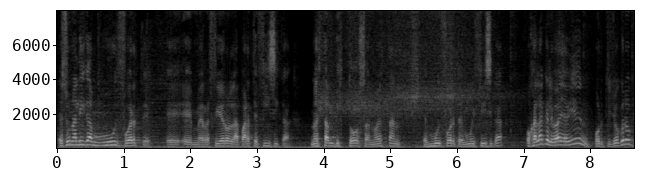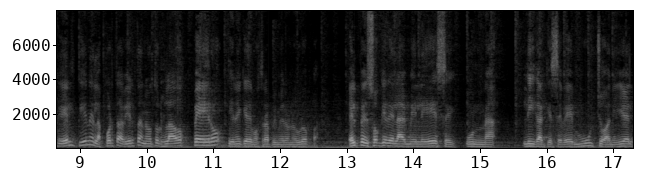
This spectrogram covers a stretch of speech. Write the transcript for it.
Es una liga muy fuerte, eh, eh, me refiero a la parte física. No es tan vistosa, no es tan. Es muy fuerte, es muy física. Ojalá que le vaya bien, porque yo creo que él tiene las puertas abiertas en otros lados, pero tiene que demostrar primero en Europa. Él pensó que de la MLS, una liga que se ve mucho a nivel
